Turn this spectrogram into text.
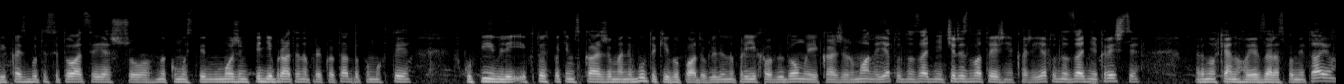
якась бути ситуація, що ми комусь під- можемо підібрати, наприклад, та, допомогти в купівлі, і хтось потім скаже, в мене був такий випадок. Людина приїхала додому і каже: Романе, я тут на задній, через два тижні каже, я тут на задній кришці Рено Кенго, як зараз пам'ятаю,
